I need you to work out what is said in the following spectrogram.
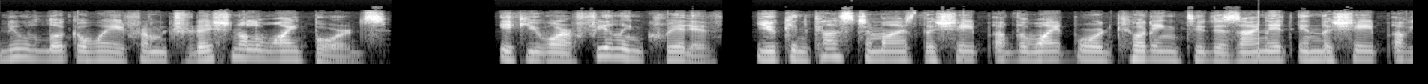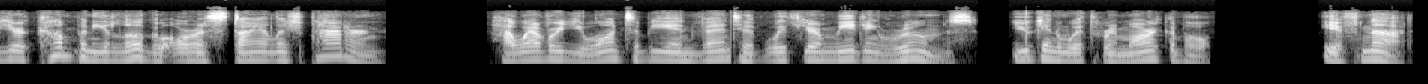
new look away from traditional whiteboards. If you are feeling creative, you can customize the shape of the whiteboard coating to design it in the shape of your company logo or a stylish pattern. However you want to be inventive with your meeting rooms, you can with Remarkable. If not,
